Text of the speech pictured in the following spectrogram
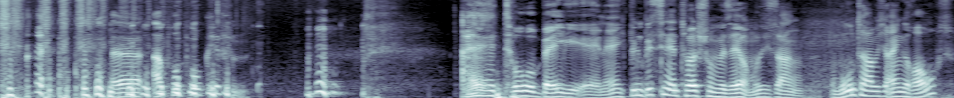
äh, apropos Kiffen. Alto Belly, ey, ne? Ich bin ein bisschen enttäuscht von mir selber, muss ich sagen. Am Montag habe ich einen geraucht.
